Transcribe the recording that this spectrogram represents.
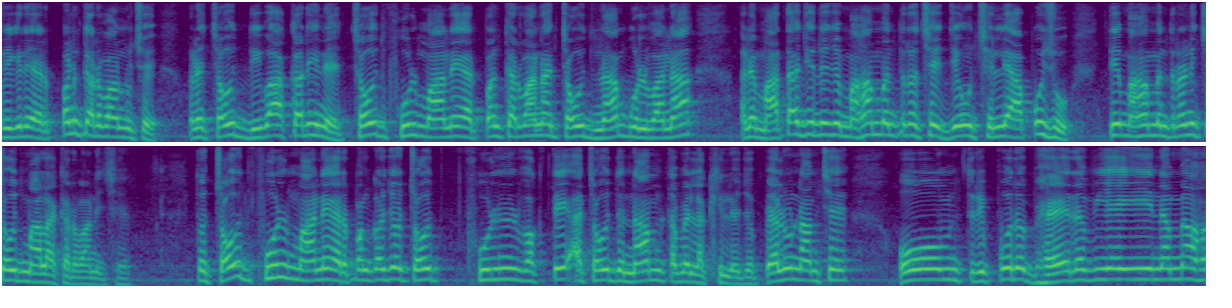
વગેરે અર્પણ કરવાનું છે. અને ચૌદ દીવા કરીને ચૌદ ફૂલ માને અર્પણ કરવાના, ચૌદ નામ બોલવાના. અને માતાજીનો જે મહામંત્ર છે, જે હું છેલ્લે આપું છું, તે મહામંત્રની ચૌદ માલા કરવાની છે. તો ચૌદ ફૂલ માને અર્પણ કરજો. ચૌદ ફૂલ વખતે આ ચૌદ નામ તમે લખી લેજો. પહેલું નામ છે, ઓમ ત્રિપુર ભૈરવ્ય નમઃ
